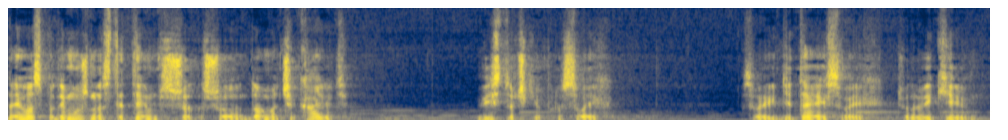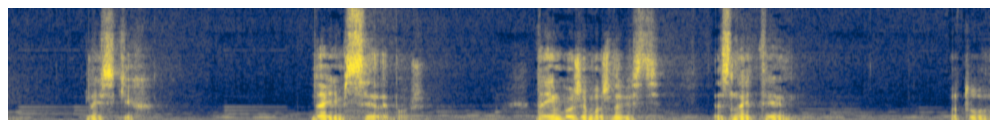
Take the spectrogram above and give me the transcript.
Дай Господи мужності тим, що, що вдома чекають вісточки про своїх, своїх дітей, своїх чоловіків, близьких. Дай їм сили Боже, дай їм Боже можливість знайти оту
